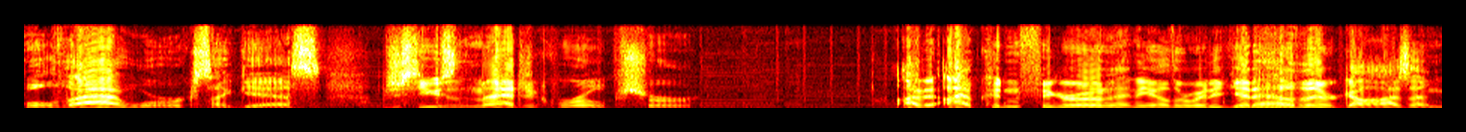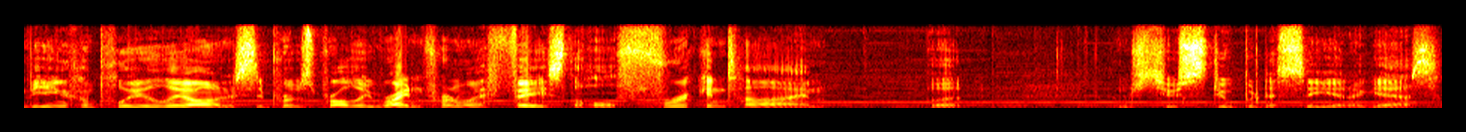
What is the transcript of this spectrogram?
Well, that works, I guess. Just use the magic rope, sure. I, I couldn't figure out any other way to get out of there, guys. I'm being completely honest. It was probably right in front of my face the whole frickin' time. But I'm just too stupid to see it, I guess.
